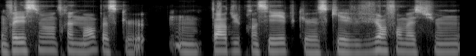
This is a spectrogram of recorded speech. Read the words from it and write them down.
on fait des sessions d'entraînement parce qu'on part du principe que ce qui est vu en formation,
